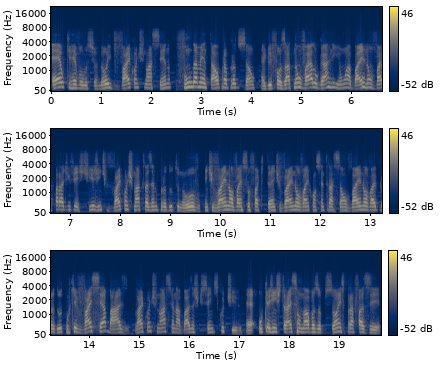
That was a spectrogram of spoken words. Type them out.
é o que revolucionou e vai continuar sendo fundamental para a produção. A glifosato não vai a lugar nenhum, a Bayer não vai parar de investir, a gente vai continuar trazendo produto novo, a gente vai inovar em surfactante, vai inovar em concentração, vai inovar em produto, porque vai ser a base, vai continuar sendo a base, acho que isso é indiscutível. É, o que a gente traz são novas opções para fazer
